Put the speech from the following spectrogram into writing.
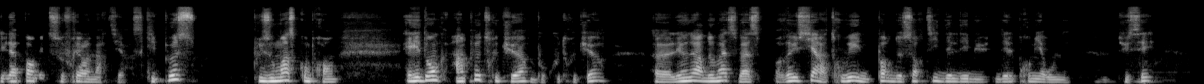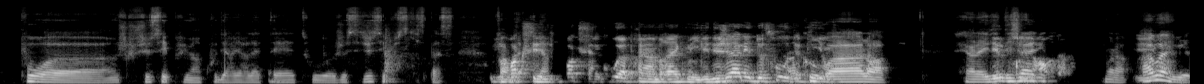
Il n'a pas envie de souffrir le martyr, ce qui peut plus ou moins se comprendre. Et donc, un peu truqueur, beaucoup truqueur, euh, Léonard Domas va réussir à trouver une porte de sortie dès le début, dès le premier round. Tu sais, pour, euh, je, sais plus, un coup derrière la tête ou euh, je sais, je sais plus ce qui se passe. je, crois que c'est, un coup après un break, mais il est déjà allé deux fois au tapis. Voilà. Voilà. il est déjà allé. Voilà. ah ouais.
